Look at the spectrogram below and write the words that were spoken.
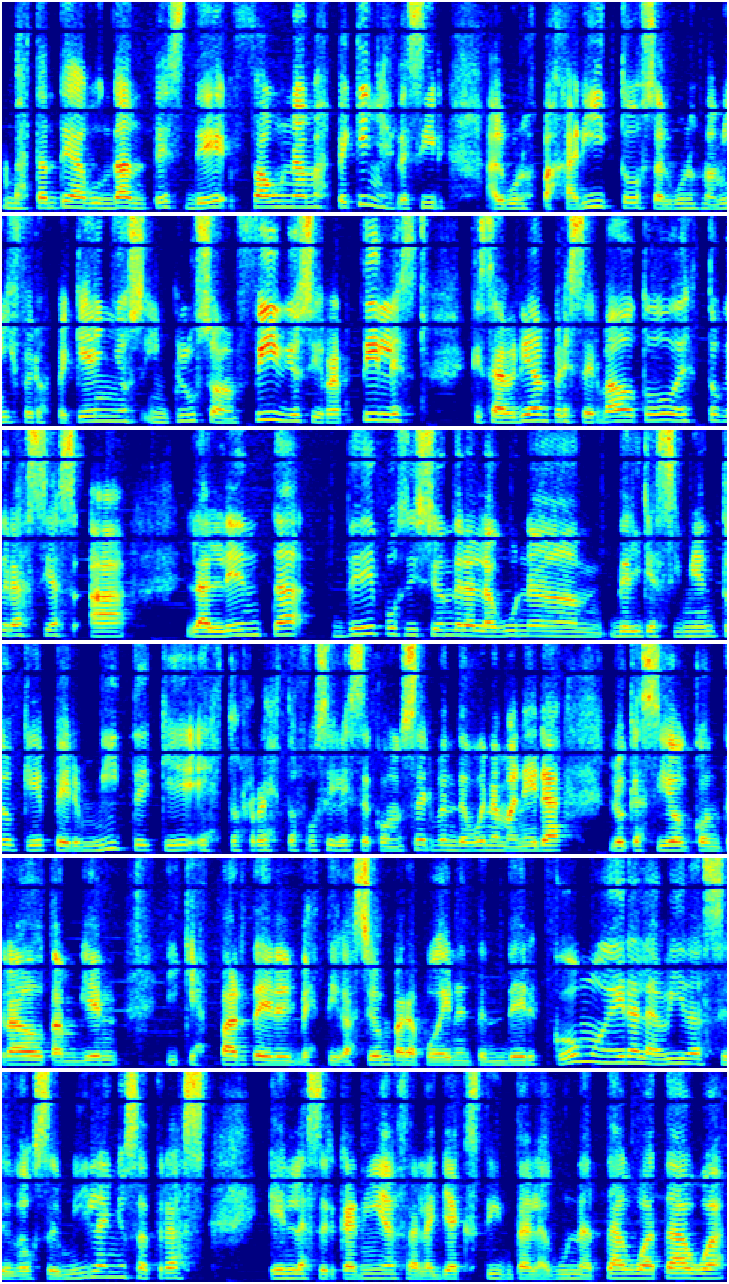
bastante abundantes de fauna más pequeña, es decir, algunos pajaritos, algunos mamíferos pequeños, incluso anfibios y reptiles que se habrían preservado todo esto gracias a la lenta deposición de la laguna mm, del yacimiento que permite que estos restos fósiles se conserven de buena manera, lo que ha sido encontrado también y que es parte de la investigación para poder entender cómo era la vida hace 12.000 años atrás en las cercanías a la ya extinta laguna Tagua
